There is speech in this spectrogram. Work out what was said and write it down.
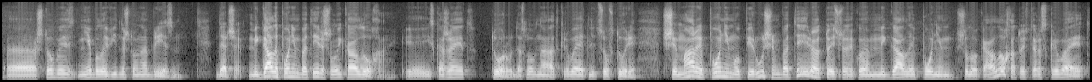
чтобы не было видно, что он обрезан. Дальше. Мигалы поним батыри шлойка алоха. Искажает Тору, дословно открывает лицо в Торе. Шимары пониму пирушим батейро, то есть что такое мигалы поним шилока алоха, то есть раскрывает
